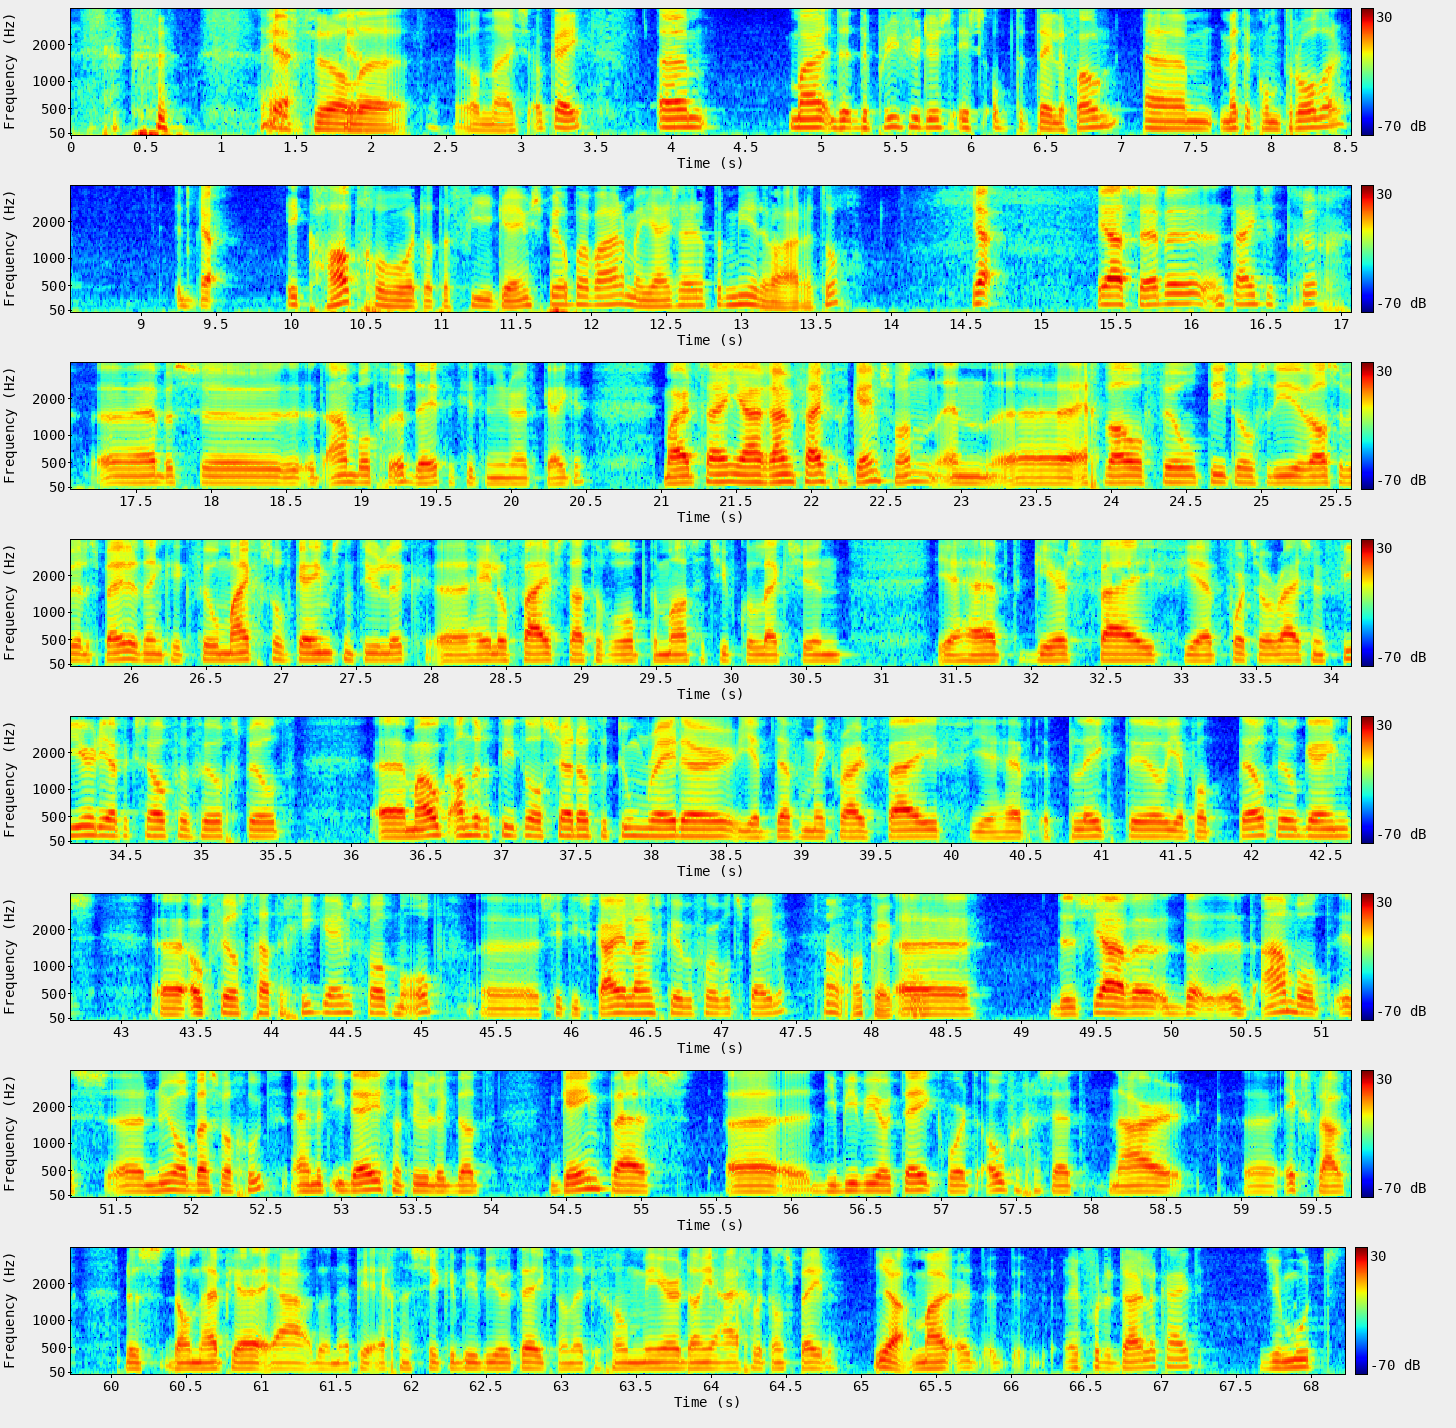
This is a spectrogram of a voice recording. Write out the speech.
dat is wel, eh, wel nice. Oké. Ehm, maar de, de preview dus is op de telefoon ehm, met de controller. Ja. Ik had gehoord dat er vier games speelbaar waren, maar jij zei dat er meer waren, toch? Ja, ze hebben een tijdje terug hebben ze het aanbod geüpdate. Ik zit er nu naar te kijken. Maar het zijn ja, ruim 50 games, man. En eh, echt wel veel titels die je wel zou willen spelen, denk ik. Veel Microsoft games natuurlijk. Eh, Halo 5 staat erop, de Master Chief Collection. Je hebt Gears 5, je hebt Forza Horizon 4, die heb ik zelf heel veel gespeeld. Eh, maar ook andere titels, Shadow of the Tomb Raider, je hebt Devil May Cry 5, je hebt A Plague Tale, je hebt wat Telltale games. Eh, ook veel strategie games valt me op. Eh, City Skylines kun je bijvoorbeeld spelen. Oh, oké, cool. Eh, dus ja, we, de- het aanbod is nu al best wel goed. En het idee is natuurlijk dat Game Pass, die bibliotheek wordt overgezet naar xCloud. Dus dan heb, je, ja, dan heb je echt een sikke bibliotheek. Dan heb je gewoon meer dan je eigenlijk kan spelen. Ja, maar even voor de duidelijkheid. Je moet,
